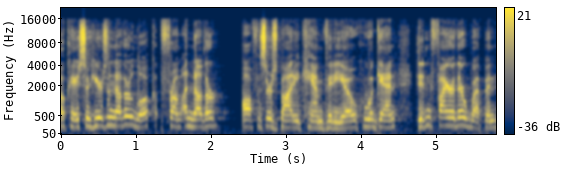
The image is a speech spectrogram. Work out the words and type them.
Okay, so here's another look from another officer's body cam video, who again didn't fire their weapon.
